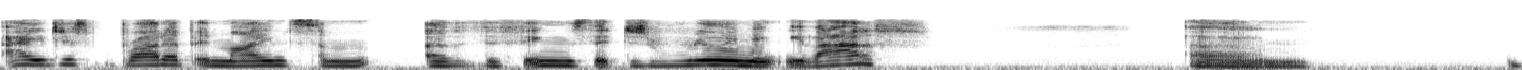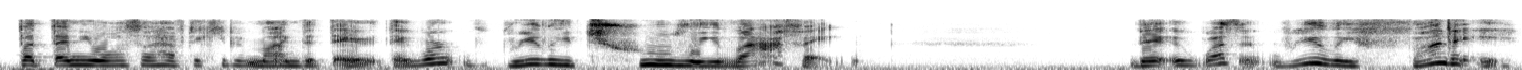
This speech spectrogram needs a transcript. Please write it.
I just brought up in mind some of the things that just really make me laugh. Um, but then you also have to keep in mind that they they weren't really truly laughing. They, it wasn't really funny.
